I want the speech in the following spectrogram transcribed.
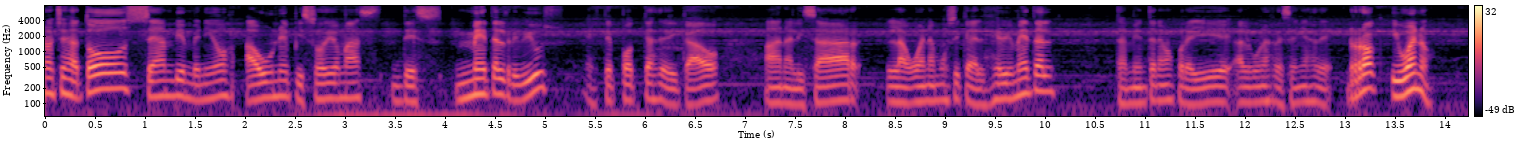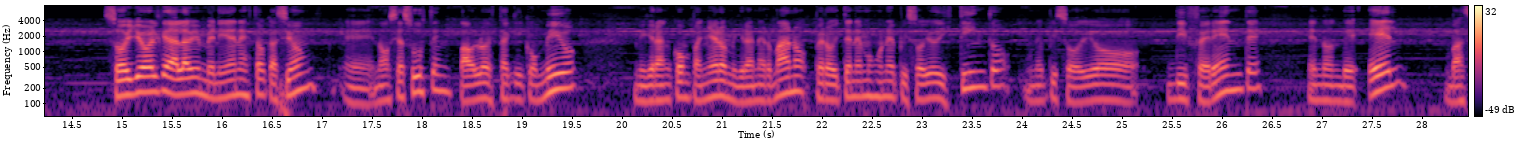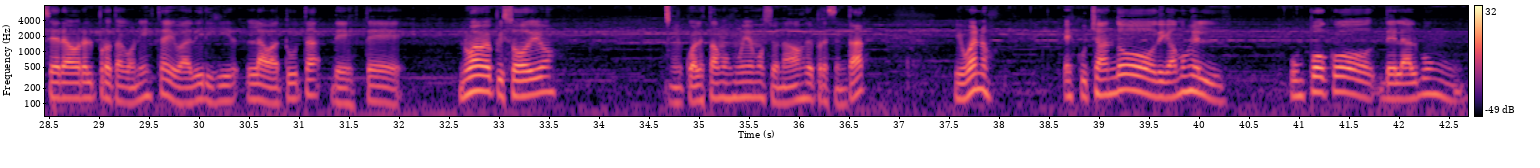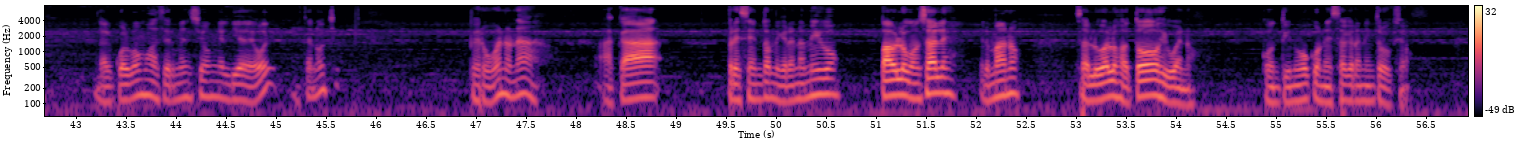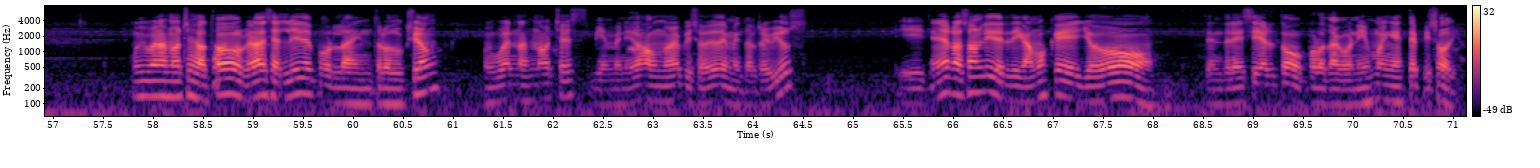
Noches a todos, sean bienvenidos a un episodio más de Metal Reviews, este podcast dedicado a analizar la buena música del heavy metal. También tenemos por allí algunas reseñas de rock. Y bueno, soy yo el que da la bienvenida en esta ocasión. Eh, no se asusten, Pablo está aquí conmigo, mi gran compañero, mi gran hermano. Pero hoy tenemos un episodio distinto, un episodio diferente, en donde él va a ser ahora el protagonista y va a dirigir la batuta de este nuevo episodio, el cual estamos muy emocionados de presentar. Y bueno, escuchando, digamos, el, un poco del álbum al cual vamos a hacer mención el día de hoy, esta noche. Pero bueno, nada, acá presento a mi gran amigo Pablo González, hermano. Salúdalos a todos y bueno, continúo con esa gran introducción. Muy buenas noches a todos, gracias líder por la introducción. Muy buenas noches, bienvenidos a un nuevo episodio de Metal Reviews. Y tienes razón líder, digamos que yo tendré cierto protagonismo en este episodio.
